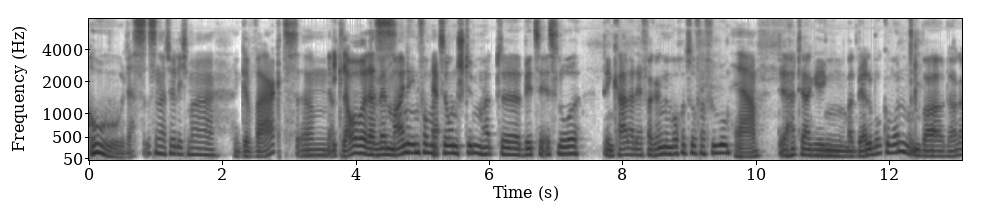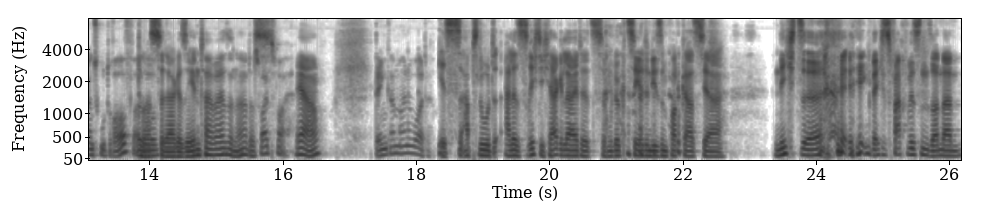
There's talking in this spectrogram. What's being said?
Oh, das ist natürlich mal gewagt. Ähm, Ich glaube, dass. Wenn meine Informationen stimmen, hat äh, BCS Lohe den Kader der vergangenen Woche zur Verfügung. ja, Der hat ja gegen Bad Berleburg gewonnen und war da ganz gut drauf. du hast Also ja da gesehen teilweise, ne? Das 2-2. Ja, denk an meine Worte. ist absolut alles richtig hergeleitet. Zum Glück zählt in diesem Podcast ja nicht äh, irgendwelches Fachwissen, sondern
